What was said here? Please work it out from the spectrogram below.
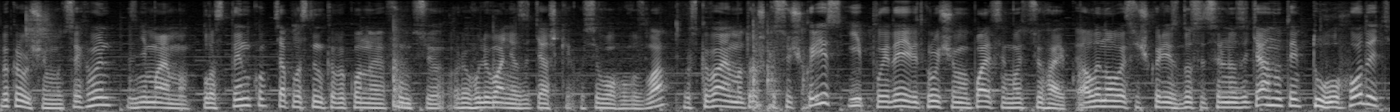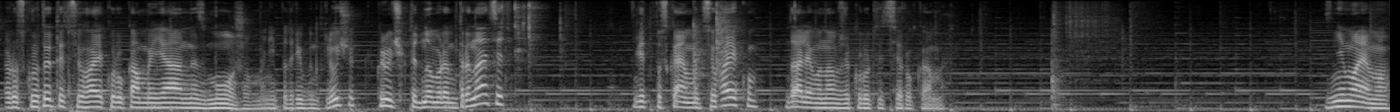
Викручуємо цей гвинт, знімаємо пластинку. Ця пластинка виконує функцію регулювання затяжки осьового вузла. Розкриваємо трошки сучкоріз і, по ідеї, відкручуємо пальцем ось цю гайку. Але новий сучкоріз досить сильно затягнутий, туго ходить. Розкрутити цю гайку руками я не зможу. Мені потрібен ключик. Ключик під номером 13. Відпускаємо цю гайку, далі вона вже крутиться руками. Знімаємо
